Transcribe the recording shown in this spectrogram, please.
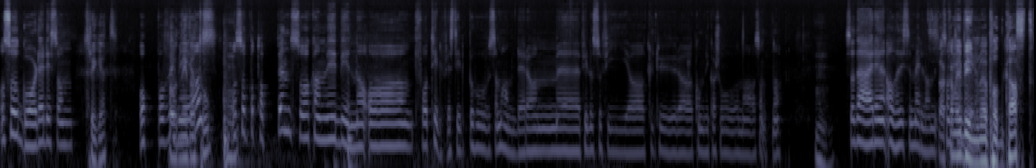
Og så går det liksom Trygghet. oppover med oss. Mm. Og så på toppen så kan vi begynne å få tilfredsstilt behov som handler om eh, filosofi og kultur og kommunikasjon og sånt noe. Så det er eh, alle disse mellom... Så da sånn kan vi begynne med podkast.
